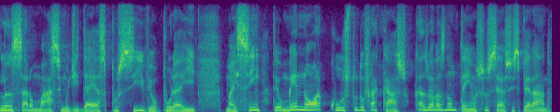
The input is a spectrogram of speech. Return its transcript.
lançar o máximo de ideias possível por aí, mas sim ter o menor custo do fracasso caso elas não tenham o sucesso esperado.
